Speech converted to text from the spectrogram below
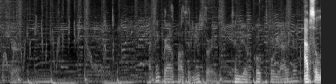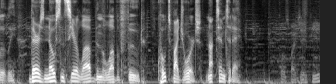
for sure. I think we're out of positive news stories. Tim, do you have a quote before we get out of here? Absolutely. There is no sincere love than the love of food. Quotes by George, not Tim today. Quotes by JP.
